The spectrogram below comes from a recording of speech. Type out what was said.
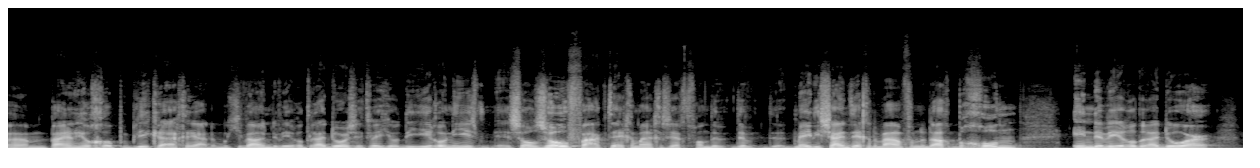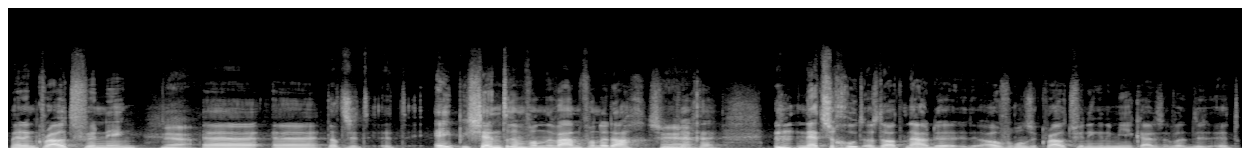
ehm, bij een heel groot publiek krijgen, ja, dan moet je wel in de wereld draait doorzitten. Weet je, die ironie is, is al zo vaak tegen mij gezegd van de, de, de- het medicijn tegen de waan van de dag begon in de wereld draait door met een crowdfunding. Ja. Eh, eh, dat is het, het epicentrum van de waan van de dag, we Ja. zeggen. Net zo goed als dat, nou, de, over onze crowdfunding in Amerika. dus De, het,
